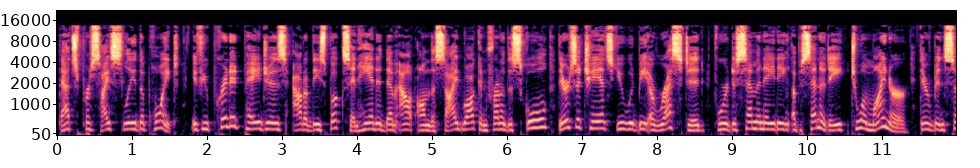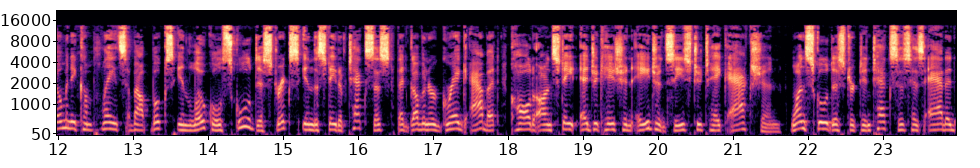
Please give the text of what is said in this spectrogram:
that's precisely the point. If you printed pages out of these books and handed them out on the sidewalk in front of the school, there's a chance you would be arrested for disseminating obscenity to a minor. There have been so many complaints about books in local school districts in the state of Texas that Governor Greg Abbott called on state education education agencies to take action. One school district in Texas has added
